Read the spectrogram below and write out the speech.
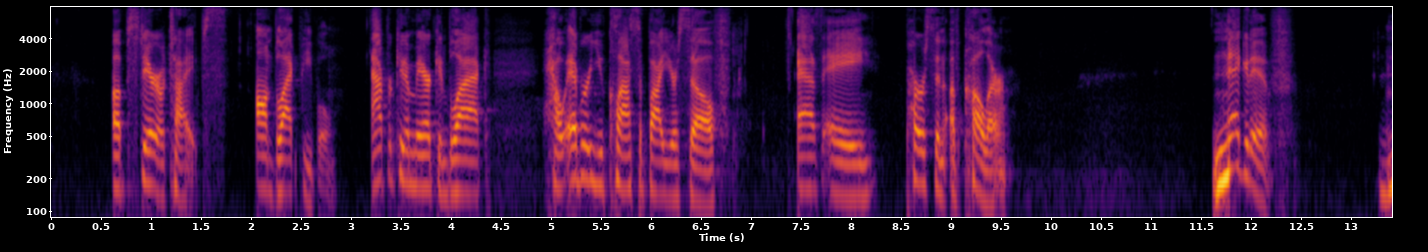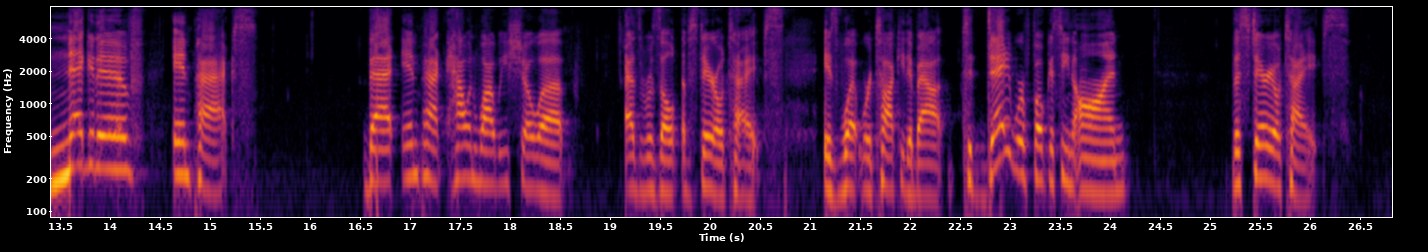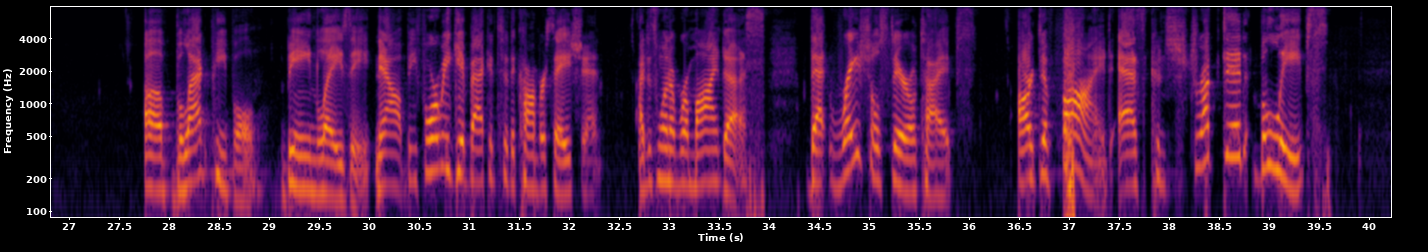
of stereotypes on Black people, African American Black, however you classify yourself as a person of color negative, negative impacts that impact how and why we show up as a result of stereotypes is what we're talking about. Today, we're focusing on the stereotypes of Black people being lazy. Now, before we get back into the conversation, I just want to remind us that racial stereotypes are defined as constructed beliefs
